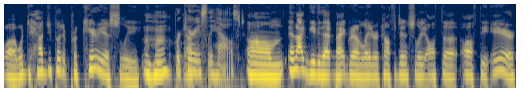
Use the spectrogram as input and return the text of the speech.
uh, what, how'd you put it, precariously precariously housed. Um, and I can give you that background later confidentially off the, off the air,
